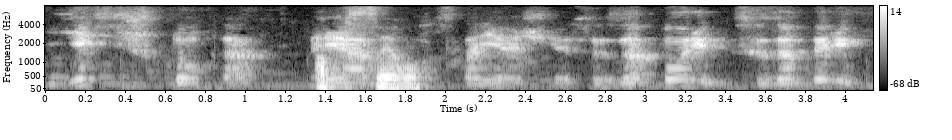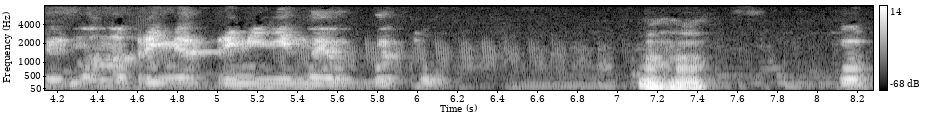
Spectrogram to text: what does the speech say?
есть что-то. Рядом стоящее с, эзотерик- с эзотерикой, ну, например, применимое в быту. Мгм. Вот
